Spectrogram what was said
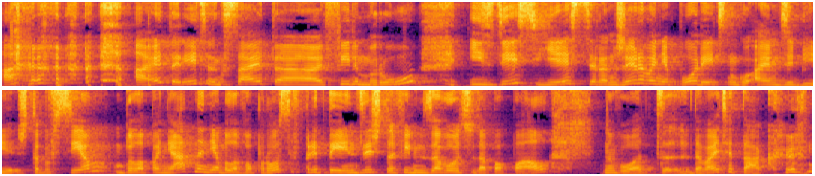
А, а это рейтинг сайта Film.ru, и здесь есть ранжирование по рейтингу IMDb, чтобы всем было понятно, не было вопросов, претензий, что фильм «Завод» сюда попал. Ну вот, давайте так.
